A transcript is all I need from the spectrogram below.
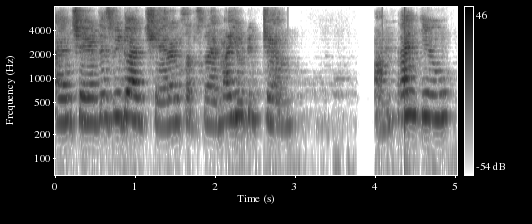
and share this video and share and subscribe my YouTube channel. Um, thank you.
